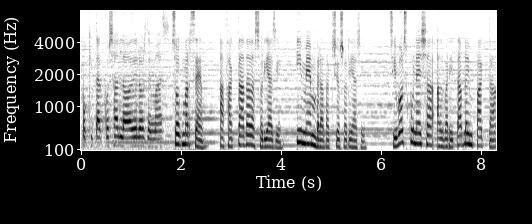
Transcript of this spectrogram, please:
poquita cosa al lado de los demás. Soc Mercè, afectada de psoriasi i membre d'Acció Psoriasi. Si vols conèixer el veritable impacte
